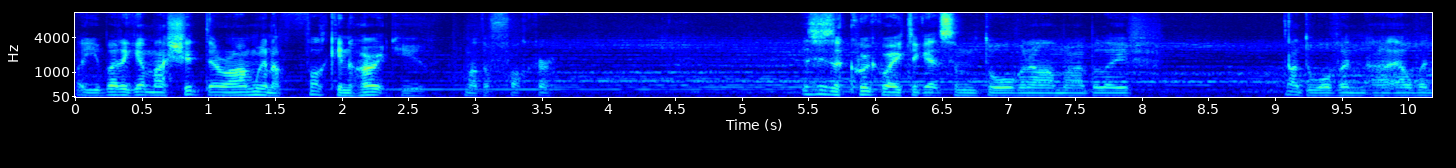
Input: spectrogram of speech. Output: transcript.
Well, you better get my shit there or I'm gonna fucking hurt you, motherfucker. This is a quick way to get some dwarven armor, I believe. Not dwarven, uh, elven.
